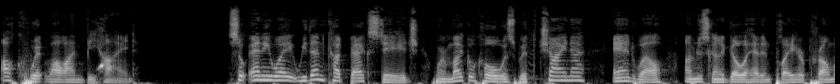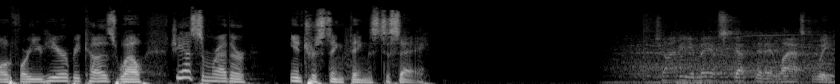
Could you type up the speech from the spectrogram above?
I'll quit while I'm behind. So anyway, we then cut backstage where Michael Cole was with Chyna, and well, I'm just gonna go ahead and play her promo for you here because, well, she has some rather interesting things to say. Chyna, you may have stepped in it last week.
